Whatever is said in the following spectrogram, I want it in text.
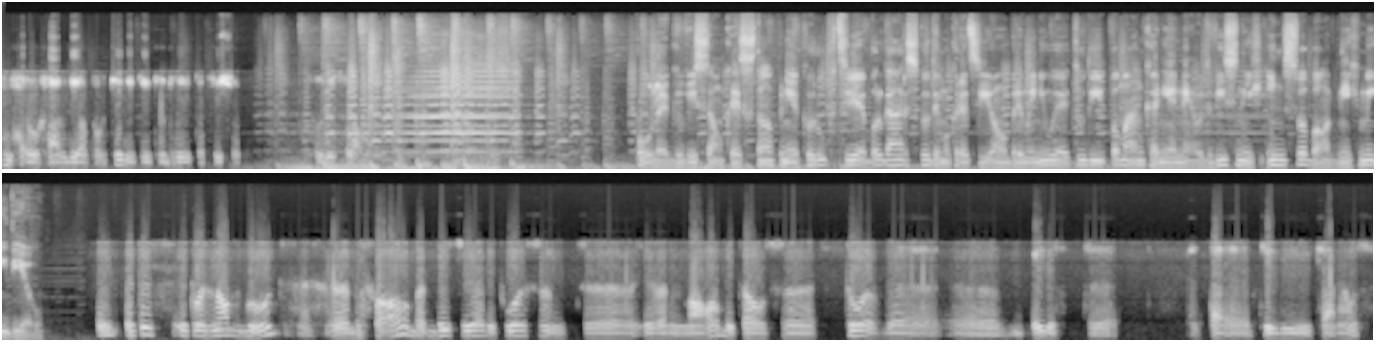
they will have the opportunity to do it efficiently through this law. Poleg visoke stopnje korupcije bolgarsko demokracijo obremenjuje tudi pomankanje neodvisnih in svobodnih medijev. It, it, is, it was not good uh, before, but this year it worsened uh, even more because uh, two of the uh, biggest uh, TV channels uh,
